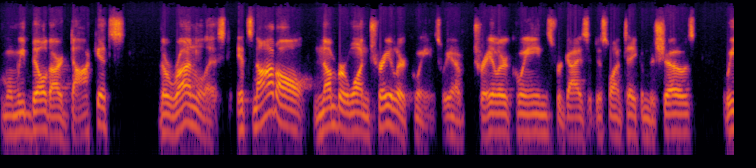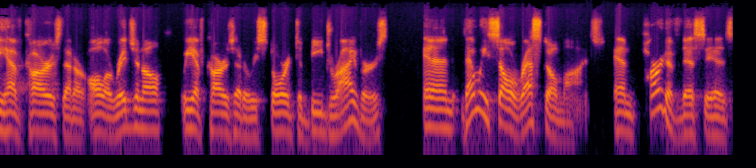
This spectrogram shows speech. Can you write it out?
when we build our dockets, the run list, it's not all number one trailer queens. We have trailer queens for guys that just want to take them to shows. We have cars that are all original. We have cars that are restored to be drivers. And then we sell resto mods. And part of this is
